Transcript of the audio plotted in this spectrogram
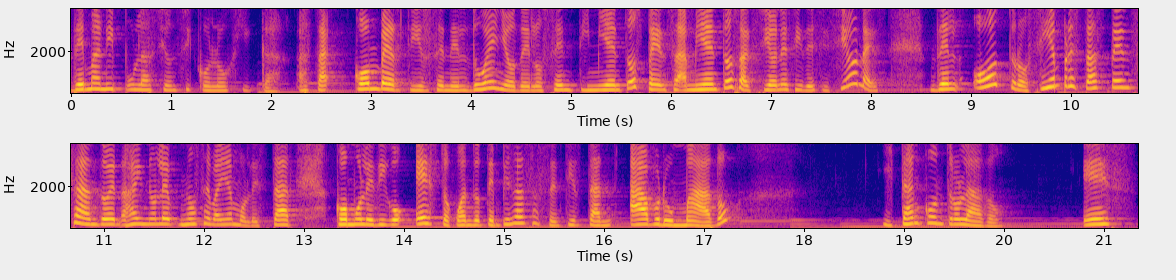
de manipulación psicológica, hasta convertirse en el dueño de los sentimientos, pensamientos, acciones y decisiones del otro. Siempre estás pensando en, ay, no, le, no se vaya a molestar. ¿Cómo le digo esto? Cuando te empiezas a sentir tan abrumado, y tan controlado, es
